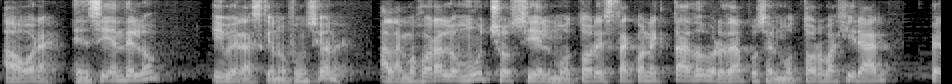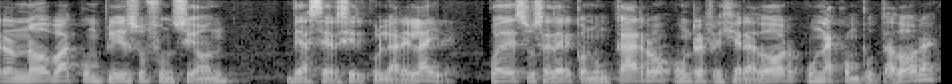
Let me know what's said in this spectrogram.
Ahora, enciéndelo y verás que no funciona. A lo mejor a lo mucho, si el motor está conectado, ¿verdad? Pues el motor va a girar, pero no va a cumplir su función de hacer circular el aire. Puede suceder con un carro, un refrigerador, una computadora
